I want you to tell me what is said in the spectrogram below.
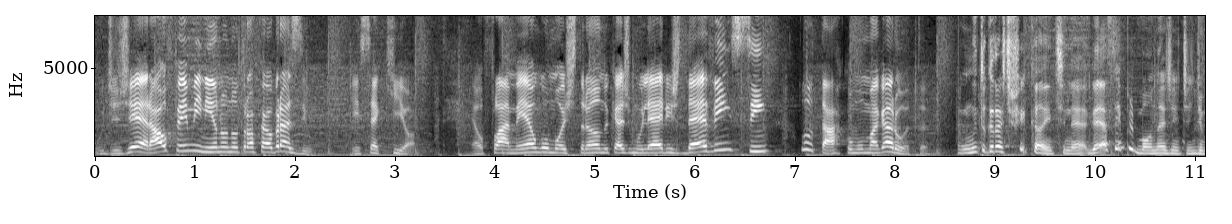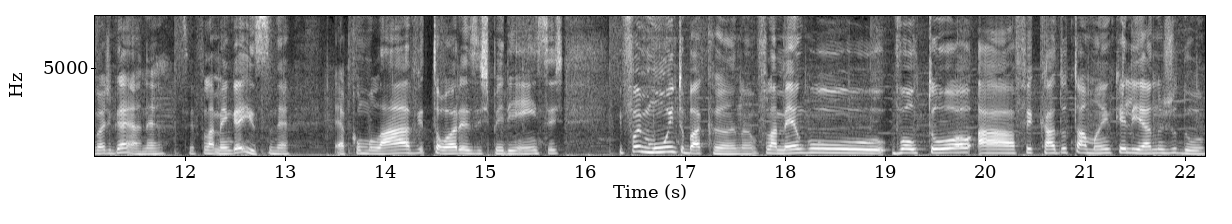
o de geral feminino no Troféu Brasil. Esse aqui, ó. É o Flamengo mostrando que as mulheres devem sim lutar como uma garota. Muito gratificante, né? Ganhar é sempre bom, né, gente? A gente gosta de ganhar, né? Ser Flamengo é isso, né? É acumular vitórias, experiências. E foi muito bacana. O Flamengo voltou a ficar do tamanho que ele é no judô.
